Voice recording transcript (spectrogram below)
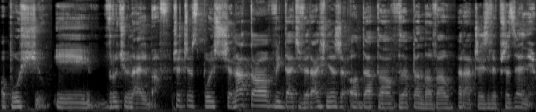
opuścił i wrócił na Elbaf. Przy czym spójrzcie na to, widać wyraźnie, że Oda to zaplanował raczej z wyprzedzeniem.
